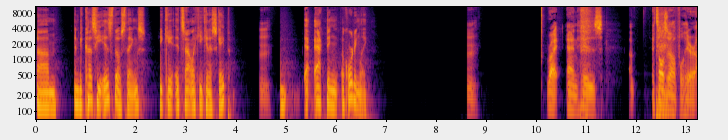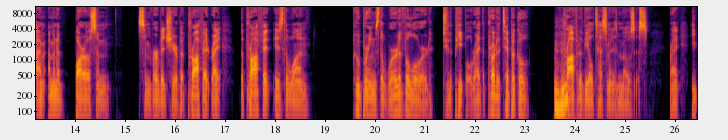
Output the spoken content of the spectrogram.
um, and because he is those things, he can. It's not like he can escape a- acting accordingly. Right, and his um, it's also helpful here. I'm I'm going to borrow some some verbiage here, but prophet, right? The prophet is the one who brings the word of the Lord to the people, right? The prototypical Mhm. prophet of the Old Testament is Moses, right? He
